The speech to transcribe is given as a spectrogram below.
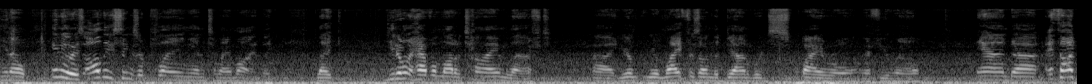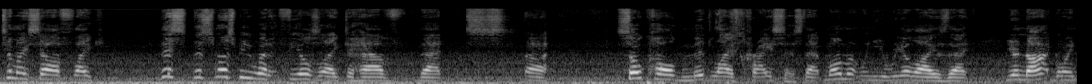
you know. Anyways, all these things are playing into my mind. Like like you don't have a lot of time left. Uh, your your life is on the downward spiral, if you will and uh, I thought to myself, like, this this must be what it feels like to have that uh, so-called midlife crisis. That moment when you realize that you're not going.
